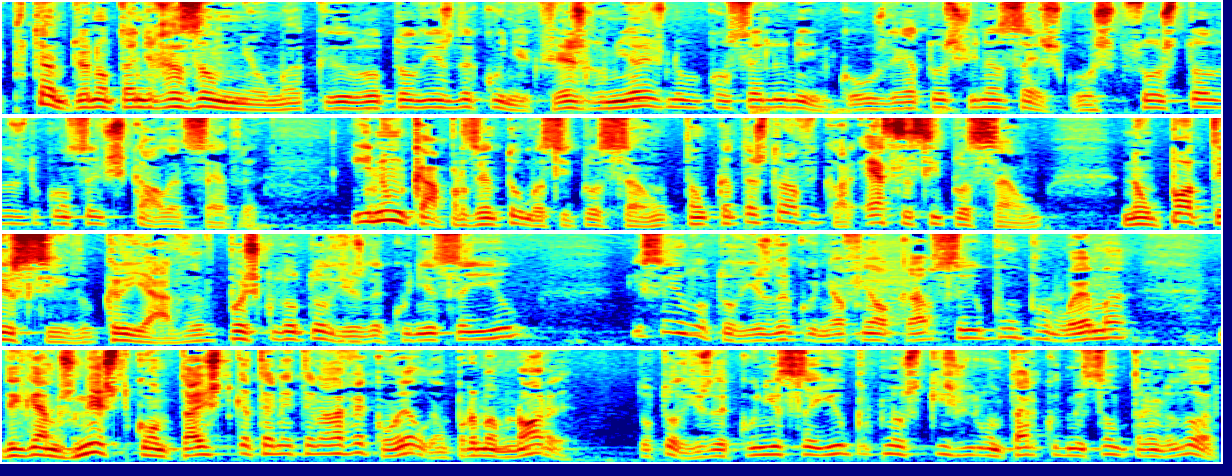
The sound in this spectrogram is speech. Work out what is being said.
E, portanto, eu não tenho razão nenhuma que o Dr. Dias da Cunha, que fez reuniões no Conselho Unido, com os diretores financeiros, com as pessoas todas do Conselho Fiscal, etc., e nunca apresentou uma situação tão catastrófica. Ora, essa situação não pode ter sido criada depois que o Dr. Dias da Cunha saiu e saiu o Dr. Dias da Cunha, ao fim e ao cabo, saiu por um problema, digamos, neste contexto, que até nem tem nada a ver com ele. É um problema menor. O Dr. Dias da Cunha saiu porque não se quis voluntar com a admissão de treinador.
